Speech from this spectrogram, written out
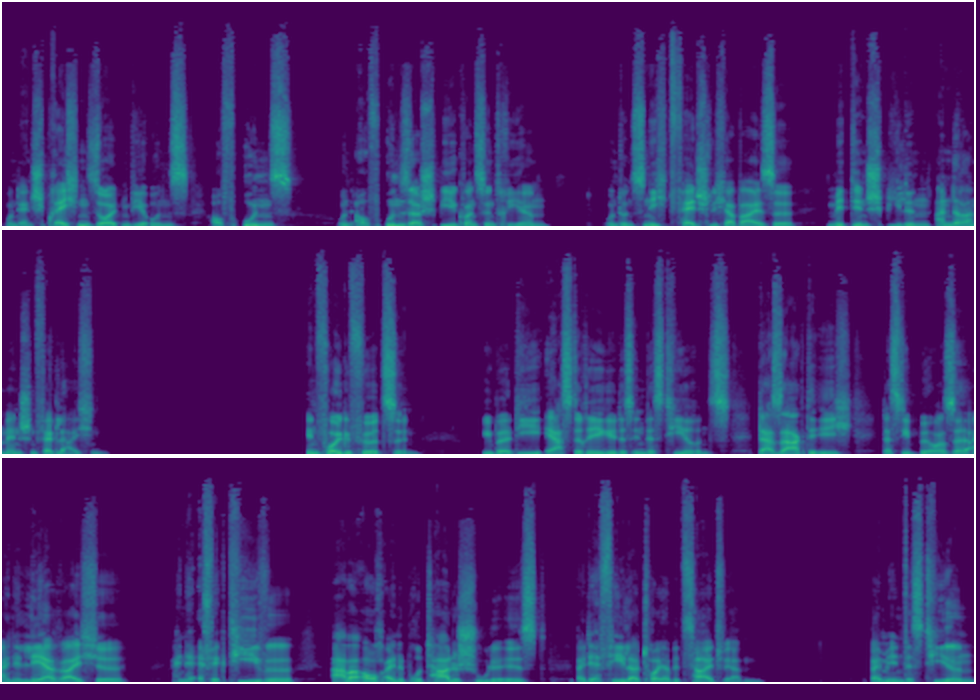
Und entsprechend sollten wir uns auf uns und auf unser Spiel konzentrieren und uns nicht fälschlicherweise mit den Spielen anderer Menschen vergleichen. In Folge 14 über die erste Regel des Investierens, da sagte ich, dass die Börse eine lehrreiche, eine effektive, aber auch eine brutale Schule ist, bei der Fehler teuer bezahlt werden. Beim Investieren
